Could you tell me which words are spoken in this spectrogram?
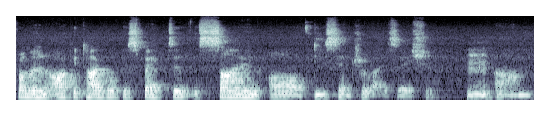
from an archetypal perspective, the sign of decentralization. Mhm. Um,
